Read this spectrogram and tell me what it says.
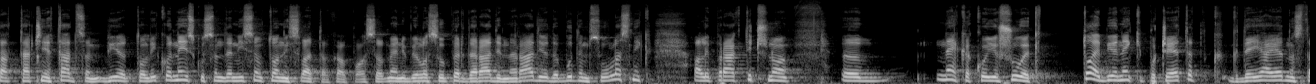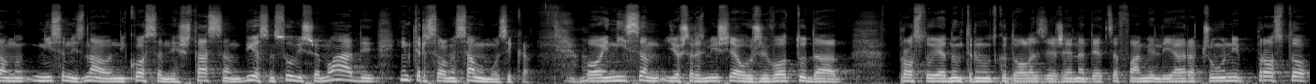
ta, tačnije tad sam bio toliko neiskusan da nisam to ni shvatao kao posao. Meni je bilo super da radim na radiju, da budem suvlasnik, ali praktično e, nekako još uvek to je bio neki početak gde ja jednostavno nisam ni znao ni ko sam, ni šta sam, bio sam suviše mladi, interesovala me samo muzika. Uh. -huh. o, nisam još razmišljao o životu da prosto u jednom trenutku dolaze žena, deca, familija, računi, prosto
